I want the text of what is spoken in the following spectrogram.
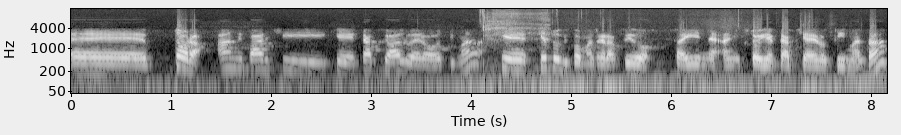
Ε, τώρα, αν υπάρχει και κάποιο άλλο ερώτημα και, και το δικό μας γραφείο θα είναι ανοιχτό για κάποια ερωτήματα,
